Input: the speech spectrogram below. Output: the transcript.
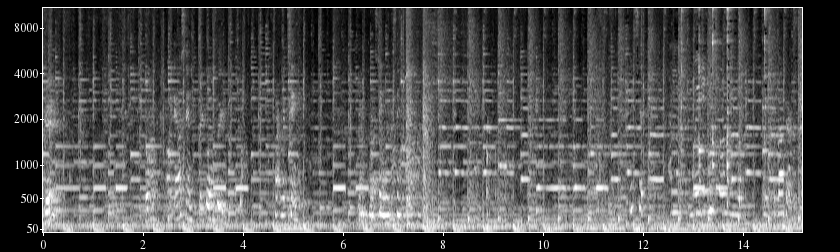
Okay? Okay, Austin. take the whole thing. Mixing, mixing. Mix it. I'm waiting for you. The butter.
